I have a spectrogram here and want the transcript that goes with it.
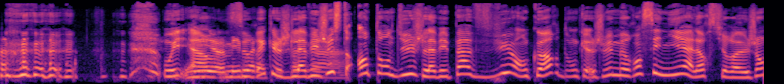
oui, c'est vrai que je l'avais juste entendu, je l'avais pas vu encore, donc je vais me rendre renseigner alors sur euh, Jean,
